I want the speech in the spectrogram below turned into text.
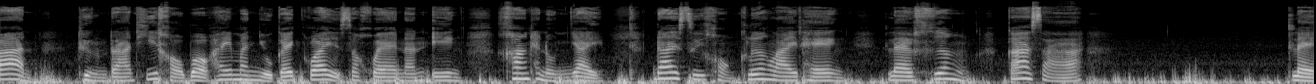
บ้าน ถึงร้านที่เขาบอกให้มันอยู่ใกล้ๆสแควร์นั้นเอง ข้างถนนใหญ่ ได้ซื้อของเครื่องลายแทง และเครื่องก้าสาแหล่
